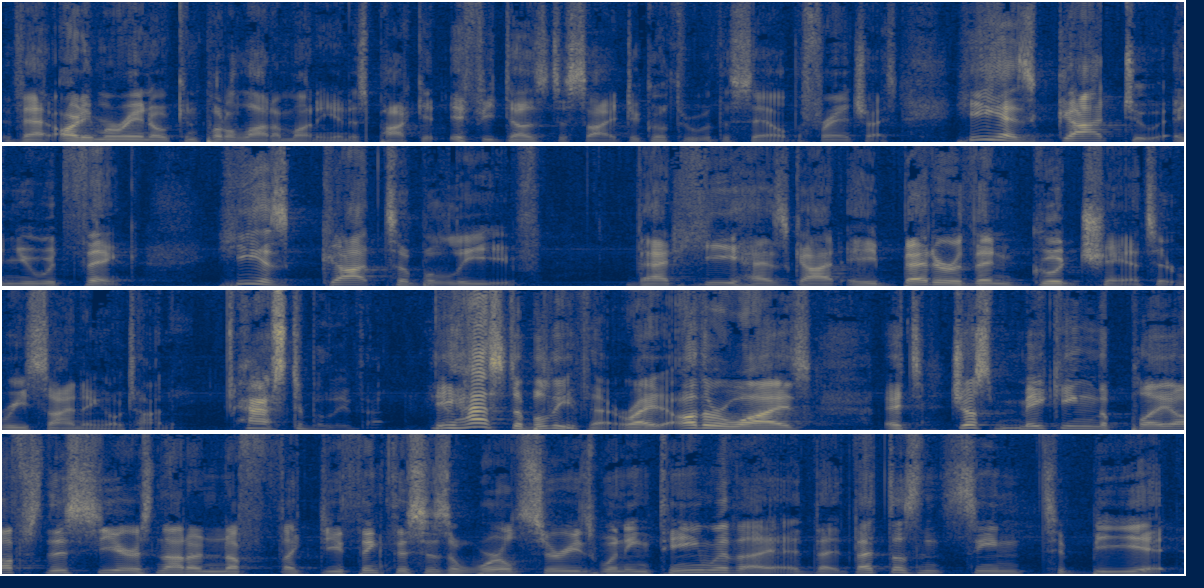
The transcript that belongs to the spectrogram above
that Artie Moreno can put a lot of money in his pocket if he does decide to go through with the sale of the franchise. He has got to, and you would think, he has got to believe that he has got a better than good chance at re signing Ohtani. Has to believe that. He has to believe that, right? Otherwise, it's just making the playoffs this year is not enough. Like, do you think this is a World Series winning team with I that? That doesn't seem to be it.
